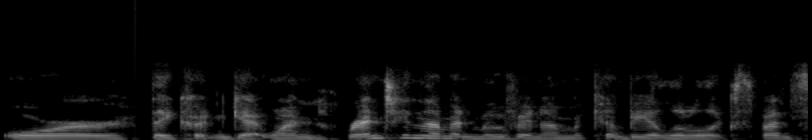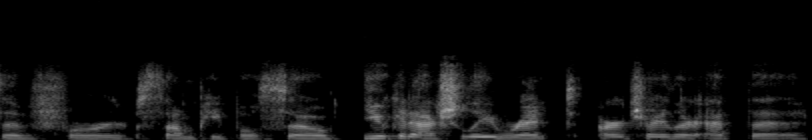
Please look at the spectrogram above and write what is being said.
or they couldn't get one. Renting them and moving them can be a little expensive for some people. So you could actually rent our trailer at the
